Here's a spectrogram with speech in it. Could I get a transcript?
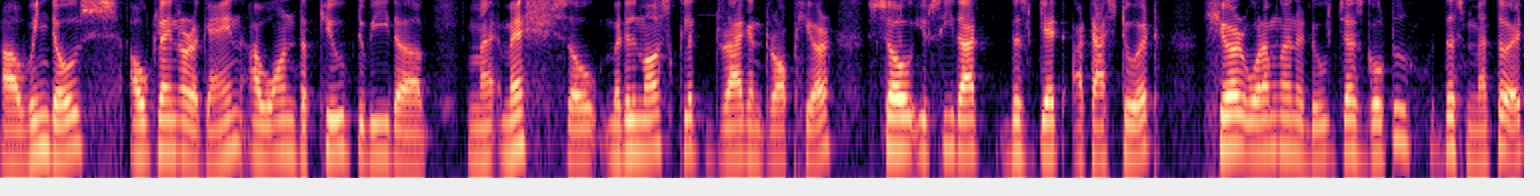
uh, Windows outliner again. I want the cube to be the me mesh. So middle mouse click drag and drop here. So you see that this get attached to it. Here what I'm gonna do just go to this method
